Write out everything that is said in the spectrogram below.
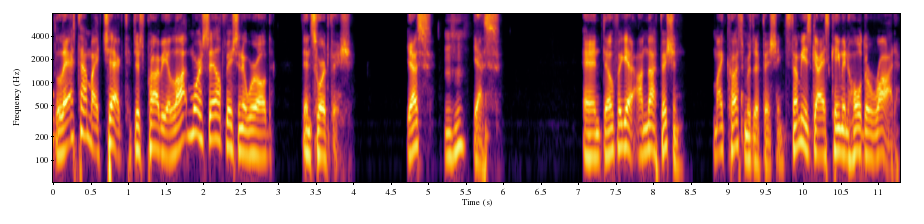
the last time I checked, there's probably a lot more sailfish in the world than swordfish. Yes? Mm-hmm. Yes. And don't forget, I'm not fishing. My customers are fishing. Some of these guys came and hold a rod.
